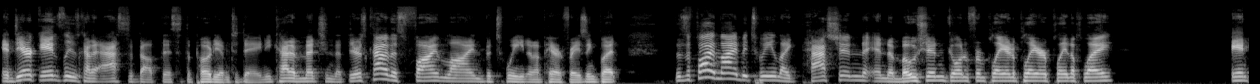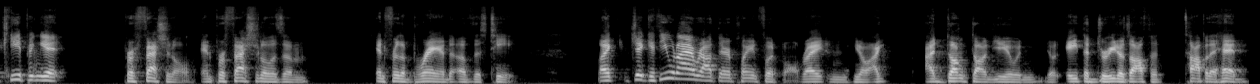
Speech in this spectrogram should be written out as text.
And Derrick Ansley was kind of asked about this at the podium today, and he kind of mentioned that there's kind of this fine line between, and I'm paraphrasing, but there's a fine line between like passion and emotion going from player to player, play to play, and keeping it professional and professionalism and for the brand of this team like Jake, if you and I were out there playing football, right, and you know, I I dunked on you and you know, ate the Doritos off the top of the head,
